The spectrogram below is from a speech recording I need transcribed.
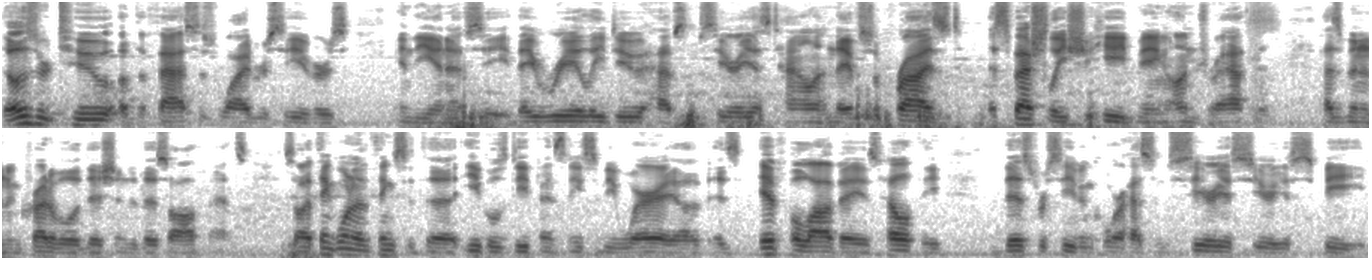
those are two of the fastest wide receivers in the NFC. They really do have some serious talent, they've surprised, especially Shaheed being undrafted, has been an incredible addition to this offense. So I think one of the things that the Eagles defense needs to be wary of is if Olave is healthy, this receiving corps has some serious, serious speed.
